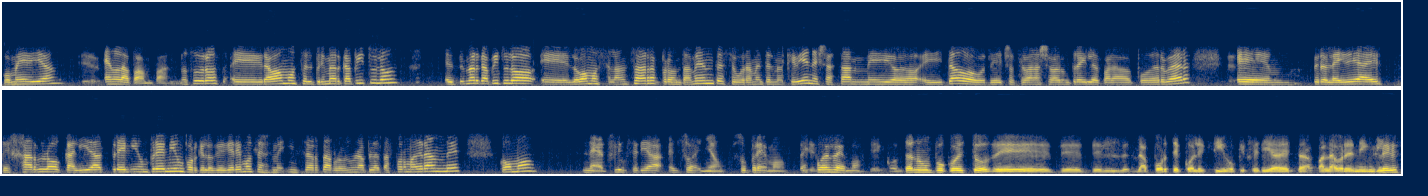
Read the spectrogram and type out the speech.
comedia, en La Pampa. Nosotros grabamos el primer capítulo, el primer capítulo eh, lo vamos a lanzar prontamente, seguramente el mes que viene, ya está medio editado, de hecho se van a llevar un trailer para poder ver, eh, pero la idea es dejarlo calidad premium, premium, porque lo que queremos es insertarlo en una plataforma grande como Netflix sería el sueño supremo. Después vemos. Eh, contanos un poco esto de, del aporte colectivo, que sería esta palabra en inglés,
